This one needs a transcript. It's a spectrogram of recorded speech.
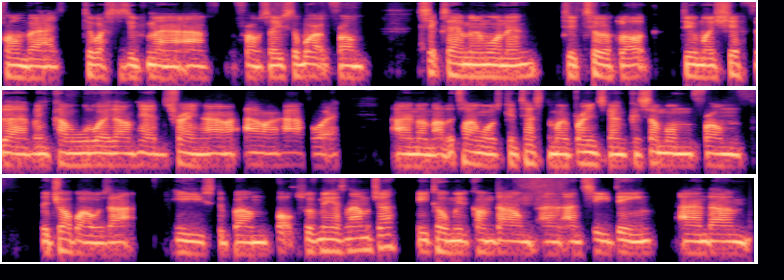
from there to Weston-super-Mare. From so I used to work from 6 a.m. in the morning to 2 o'clock, do my shift there, then come all the way down here to train an hour, hour and a half away. And um, at the time, I was contesting my brain scan because someone from the job I was at, he used to um, box with me as an amateur. He told me to come down and, and see Dean. And um,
